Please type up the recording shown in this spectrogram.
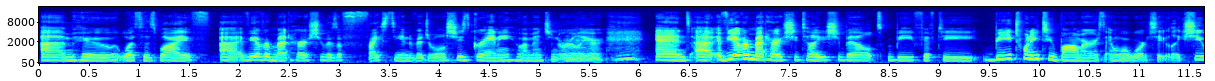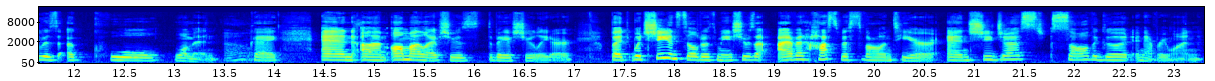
um, who was his wife, uh, if you ever met her, she was a feisty individual. She's Granny, who I mentioned earlier. And uh, if you ever met her, she'd tell you she built B 50, B 22 bombers in World War II. Like, she was a cool woman. Okay. And um, all my life, she was the biggest cheerleader. But what she instilled with me, she was a, I have a hospice volunteer, and she just saw the good in everyone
